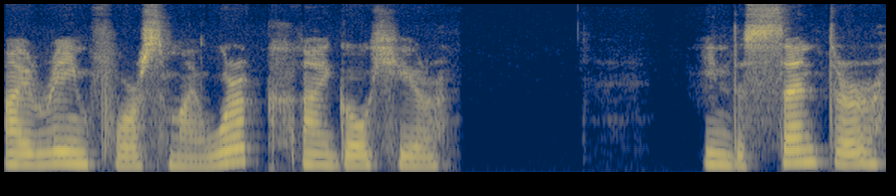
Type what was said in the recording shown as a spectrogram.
I reinforce my work. I go here in the center.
